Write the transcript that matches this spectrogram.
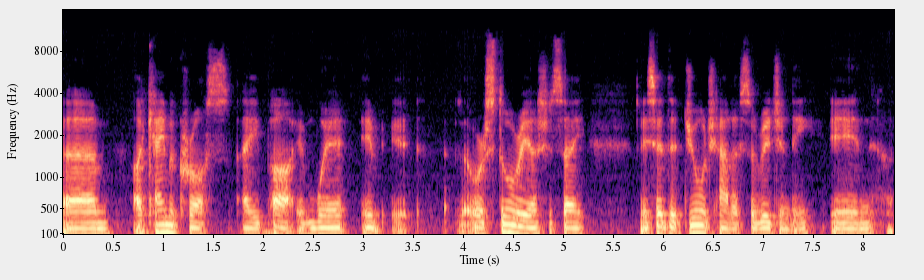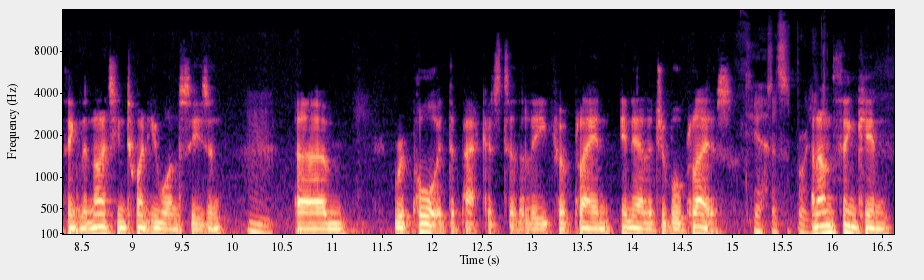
um, I came across a part in where, it, it, or a story, I should say. It said that George Halas originally, in I think the 1921 season, mm. um, reported the Packers to the league for playing ineligible players. Yeah, that's brilliant. And I'm thinking,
